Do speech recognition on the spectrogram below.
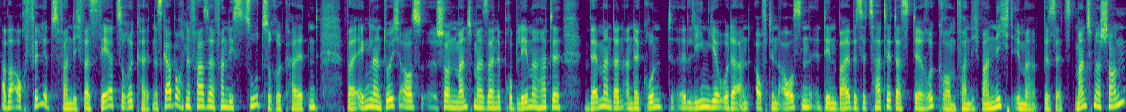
Aber auch Phillips fand ich was sehr zurückhaltend. Es gab auch eine Phase, da fand ich es zu zurückhaltend, weil England durchaus schon manchmal seine Probleme hatte, wenn man dann an der Grundlinie oder an, auf den Außen den Ballbesitz hatte, dass der Rückraum, fand ich, war nicht immer besetzt. Manchmal schon,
